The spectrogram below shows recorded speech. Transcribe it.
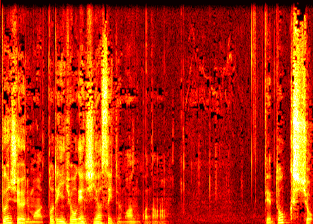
文章よりも圧倒的に表現しやすいっていうのもあるのかな。で、読書。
